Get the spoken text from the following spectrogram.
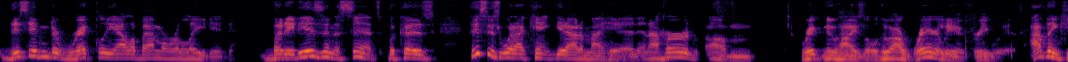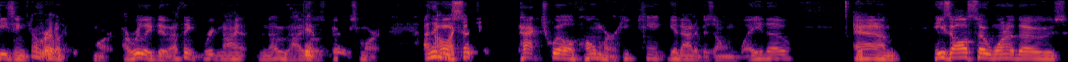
this isn't directly Alabama related, but it is in a sense because this is what I can't get out of my head. And I heard um, Rick Neuheisel, who I rarely agree with. I think he's incredibly oh, really? smart. I really do. I think Rick Neuheisel yeah. is very smart. I think I he's like such a Pac-12 homer. He can't get out of his own way though. And um, he's also one of those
